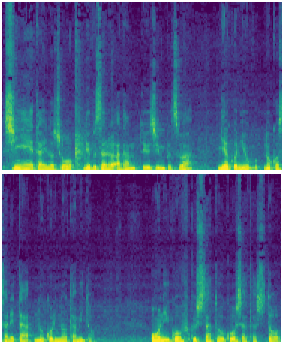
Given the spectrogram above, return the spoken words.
親衛隊の長ネブザル・アダンという人物は都に残された残りの民と王に降伏した投降者たちと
